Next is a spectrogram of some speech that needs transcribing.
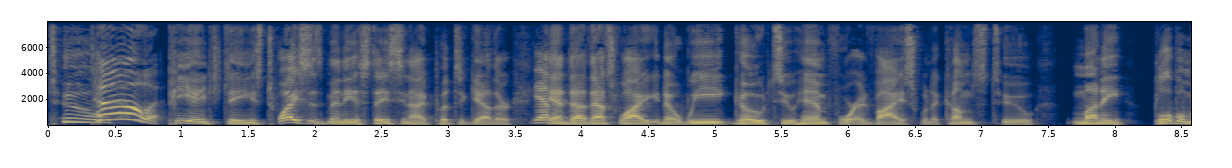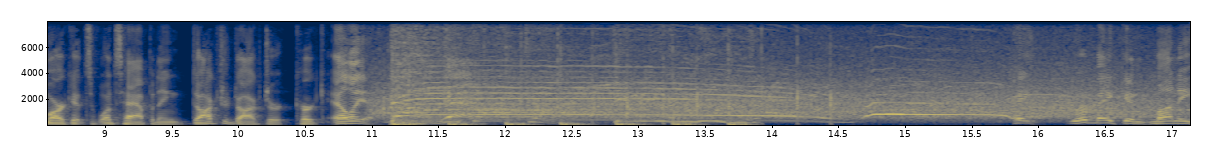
two, Two. PhDs, twice as many as Stacy and I put together. Yep. And uh, that's why you know we go to him for advice when it comes to money, global markets, what's happening. Doctor, Doctor Kirk Elliott. Hey, we're making money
